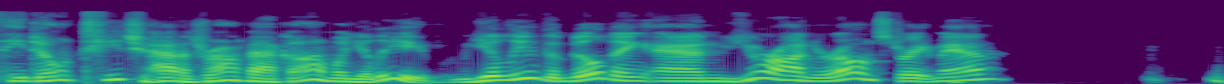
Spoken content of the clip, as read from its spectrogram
they don't teach you how to draw back on when you leave. You leave the building and you're on your own, straight man.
